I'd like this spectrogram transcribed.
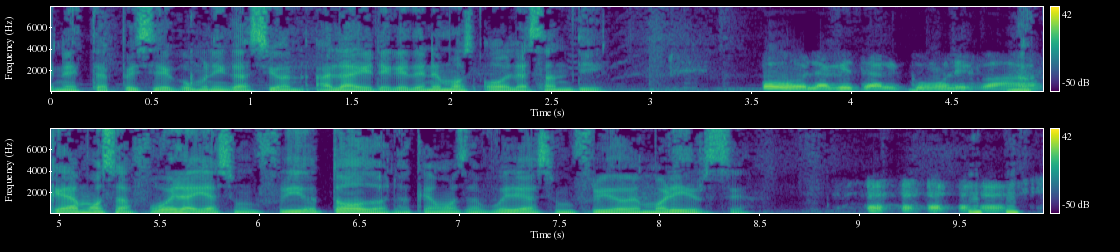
en esta especie de comunicación al aire que tenemos. Hola Santi. Hola, ¿qué tal? ¿Cómo les va? Nos quedamos afuera y hace un frío, todos nos quedamos afuera y hace un frío de morirse.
